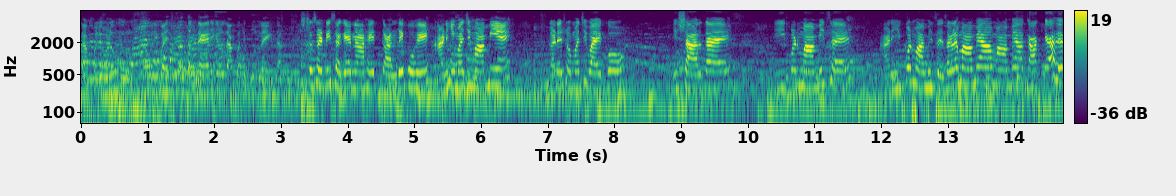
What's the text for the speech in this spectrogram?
दाखवले एवढं करून नवरीबाईची. नंतर तयारी करून दाखवते पूर्ण एकदा. इष्टासाठी सगळ्यांना आहेत कांदे पोहे आणि ही माझी मामी आहे. गणेश ओमाची बायको. ही शारदा आहे. ही पण मामीच आहे. आणि ही पण मामीच आहे. सगळ्या माम्या माम्या काक्या आहे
